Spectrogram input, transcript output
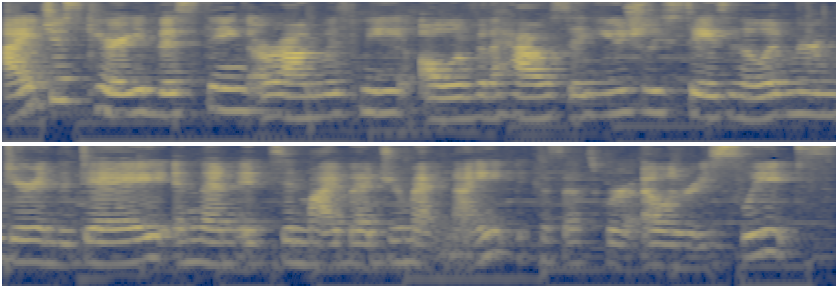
I just carry this thing around with me all over the house. It usually stays in the living room during the day and then it's in my bedroom at night because that's where Ellery sleeps.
